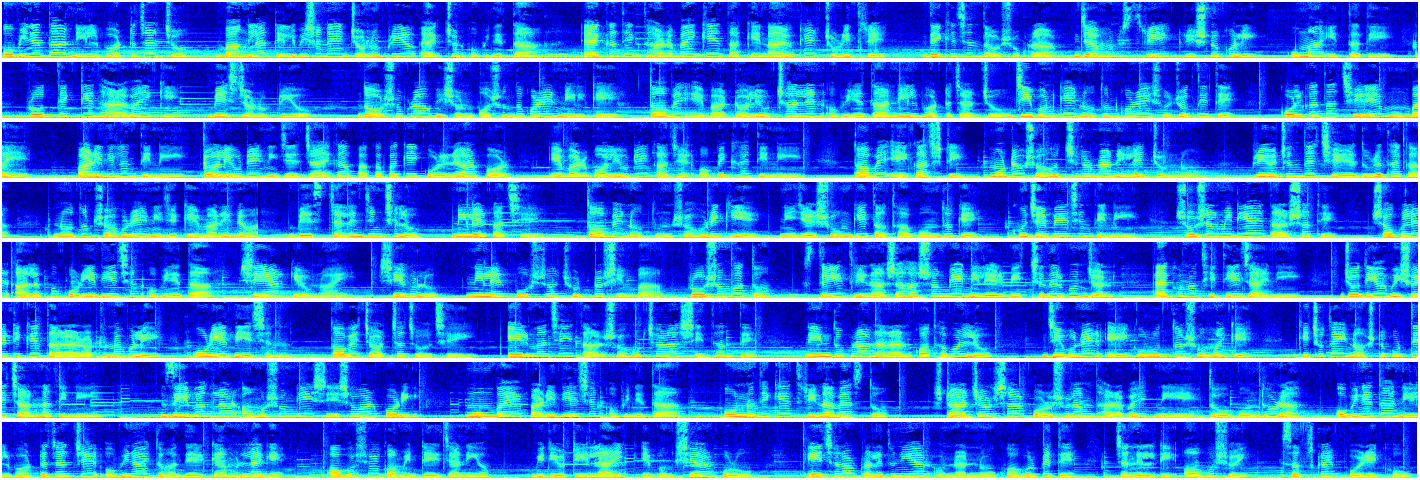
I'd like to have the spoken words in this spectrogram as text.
অভিনেতা নীল ভট্টাচার্য বাংলা টেলিভিশনে জনপ্রিয় একজন অভিনেতা। একাধিক ধারাবাহিকে তাকে নায়কের চরিত্রে দেখেছেন দর্শকরা, যেমন স্ত্রী, কৃষ্ণকলি, উমা ইত্যাদি। প্রত্যেকটি ধারাবাহিকই বেশ জনপ্রিয়। দর্শকরাও ভীষণ পছন্দ করেন নীলকে। তবে এবার টলিউড ছাড়লেন অভিনেতা নীল ভট্টাচার্য। জীবনকে নতুন করে সুযোগ দিতে কলকাতা ছেড়ে মুম্বাইয়ে পাড়ি দিলেন তিনি। টলিউডে নিজের জায়গা পাকাপাকি করে নেওয়ার পর এবার বলিউডে কাজের অপেক্ষায় তিনি। তবে এই কাজটি মোটেও সহজ ছিল না নীলের জন্য। প্রিয়জনদের ছেড়ে দূরে থাকা নতুন শহরে নিজেকে মানিয়ে নেওয়া বেশ চ্যালেঞ্জিং ছিল নীলের কাছে। তবে নতুন শহরে গিয়ে নিজের সঙ্গী তথা বন্ধুকে খুঁজে পেয়েছেন তিনি। সোশ্যাল মিডিয়ায় তার সাথে সকলের আলাপও করিয়ে দিয়েছেন অভিনেতা। সে আর কেউ নয়। সে হলো নীলের পোষ্য ছোট্ট সিম্বা। প্রসঙ্গত, স্ত্রী ত্রিনা সাহার সঙ্গে নীলের বিচ্ছেদের গুঞ্জন এখনও থিতিয়ে যায়নি। যদিও বিষয়টিকে তারা রটনা বলেই উড়িয়ে দিয়েছেন, তবে চর্চা চলছেই। এর মাঝেই তার শহর ছাড়ার সিদ্ধান্তে নিন্দুকরা নানান কথা বললেও জীবনের এই গুরুত্ব সময়কে কিছুতেই নষ্ট করতে চান না তিনি। জি বাংলার অমর সঙ্গী শেষ হওয়ার পরই মুম্বাইয়ে পাড়ি দিয়েছেন অভিনেতা। অন্যদিকে তৃণা ব্যস্ত, স্টার জলসার পরশুরাম ধারাবাহিক নিয়ে। তো বন্ধুরা, অভিনেতা নীল ভট্টাচার্যের অভিনয় তোমাদের কেমন লাগে অবশ্যই কমেন্টে জানিও। ভিডিওটি লাইক এবং শেয়ার করো। এছাড়াও টলি দুনিয়ার অন্যান্য খবর পেতে চ্যানেলটি অবশ্যই সাবস্ক্রাইব করে রেখো।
